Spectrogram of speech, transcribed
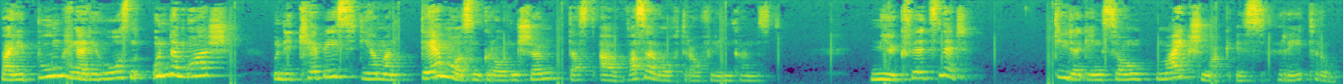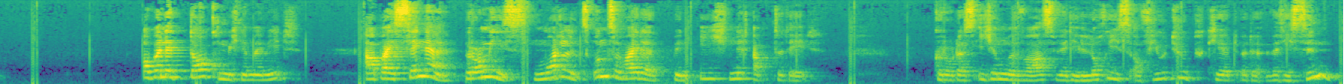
Bei die Boom hängen die Hosen unterm Arsch. Und die Cappies, die haben einen dermaßen geraden Schirm, dass du auch Wasserwoch drauflegen kannst. Mir gefällt's nicht. Die dagegen sagen, mein Geschmack ist Retro. Aber nicht da komme ich nicht mehr mit. Aber bei Sänger, Promis, Models und so weiter bin ich nicht up to date. Gerade dass ich einmal weiß, wer die Lochis auf YouTube kehrt oder wer die sind.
